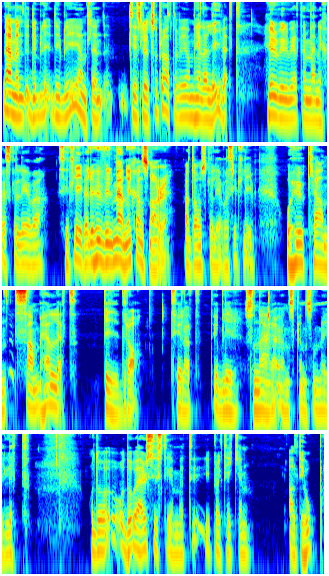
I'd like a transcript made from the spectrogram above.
Nej, men det, blir, det blir egentligen, till slut så pratar vi om hela livet. Hur vill vi att en människa ska leva sitt liv? Eller hur vill människan snarare att de ska leva sitt liv? Och hur kan samhället bidra till att det blir så nära önskan som möjligt? Och då, och då är systemet i praktiken alltihopa.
